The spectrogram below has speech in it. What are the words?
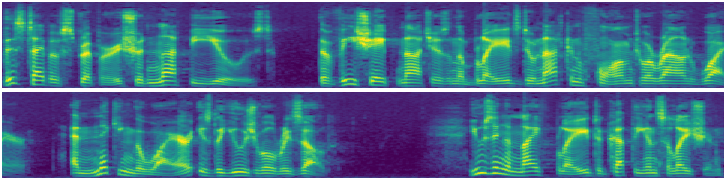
This type of stripper should not be used. The V-shaped notches in the blades do not conform to a round wire, and nicking the wire is the usual result. Using a knife blade to cut the insulation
